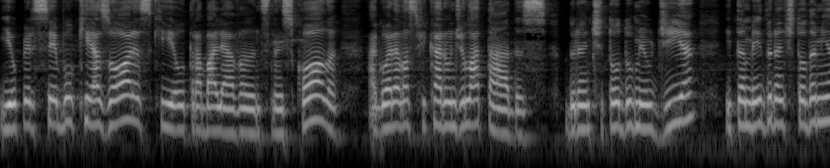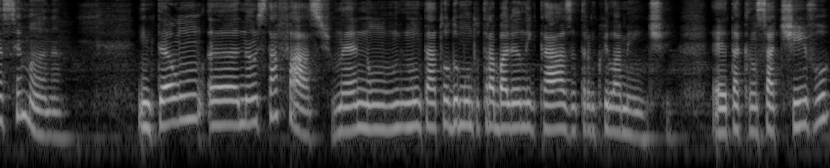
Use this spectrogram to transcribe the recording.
E eu percebo que as horas que eu trabalhava antes na escola, agora elas ficaram dilatadas durante todo o meu dia e também durante toda a minha semana. Então, uh, não está fácil, né? Não, está todo mundo trabalhando em casa tranquilamente. Está é, tá cansativo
